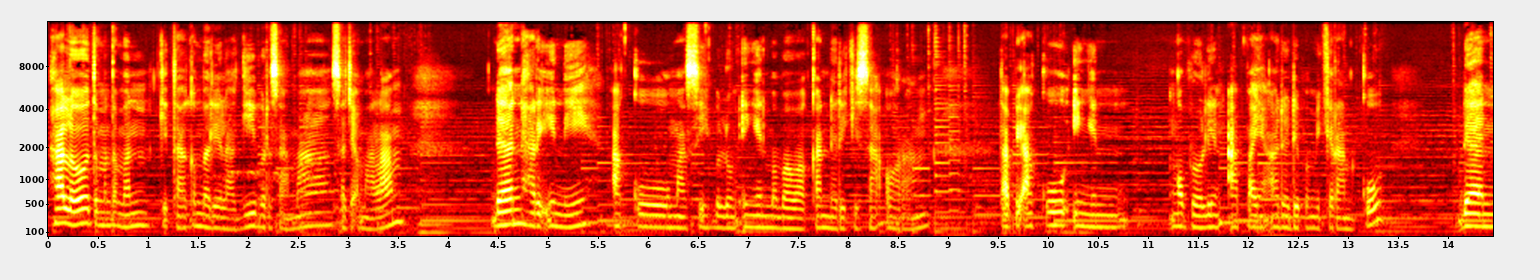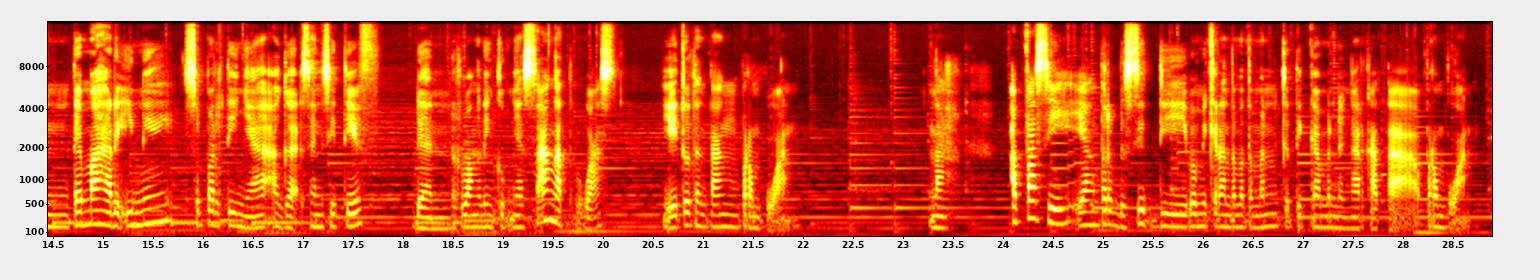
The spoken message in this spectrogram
Halo teman-teman, kita kembali lagi bersama Sajak Malam. Dan hari ini aku masih belum ingin membawakan dari kisah orang Tapi aku ingin ngobrolin apa yang ada di pemikiranku. Dan tema hari ini sepertinya agak sensitif dan ruang lingkupnya sangat luas Yaitu tentang perempuan. Nah, apa sih yang terbesit di pemikiran teman-teman ketika mendengar kata perempuan?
